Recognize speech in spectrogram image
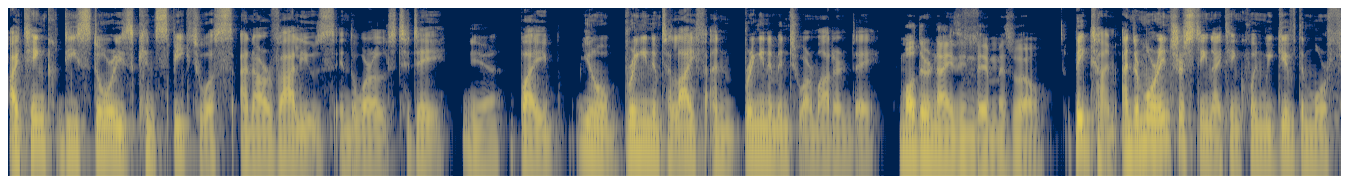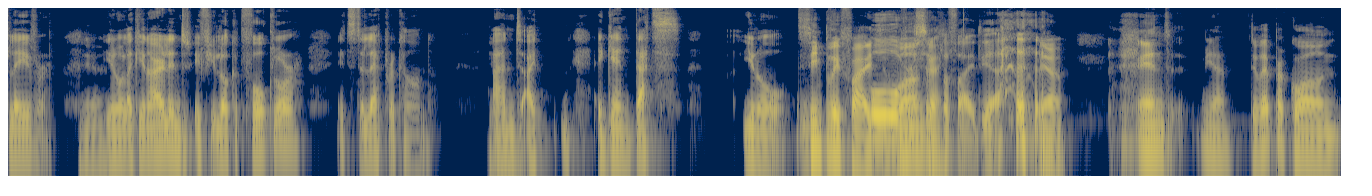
I think these stories can speak to us and our values in the world today Yeah. by, you know, bringing them to life and bringing them into our modern day. Modernizing them as well. Big time. And they're more interesting, I think, when we give them more flavor. Yeah. You know, like in Ireland, if you look at folklore, it's the leprechaun. Yeah. And I, again, that's, you know, Simplified. oversimplified. Yeah. yeah. And yeah, the leprechaun,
